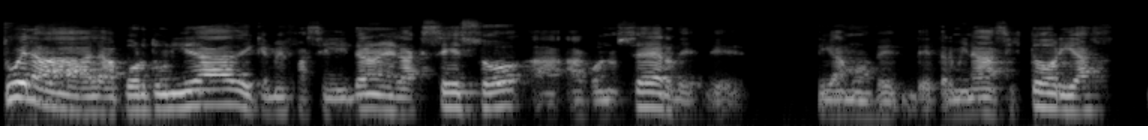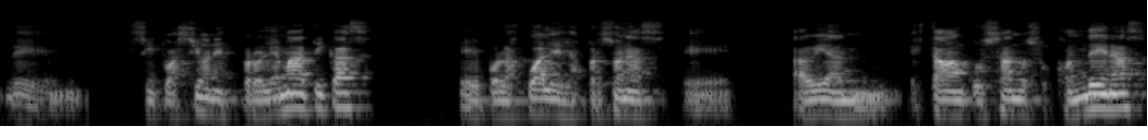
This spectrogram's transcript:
Tuve la, oportunidad de que me facilitaran el acceso a, conocer, de, digamos, de, determinadas historias, de situaciones problemáticas eh, por las cuales las personas eh, habían, estaban cursando sus condenas.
